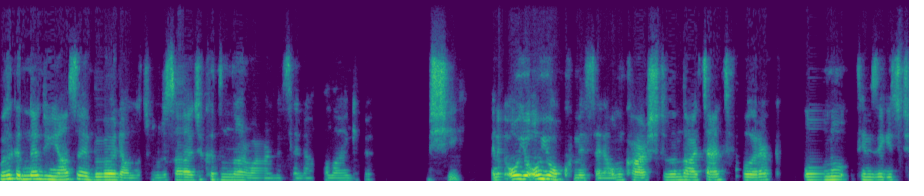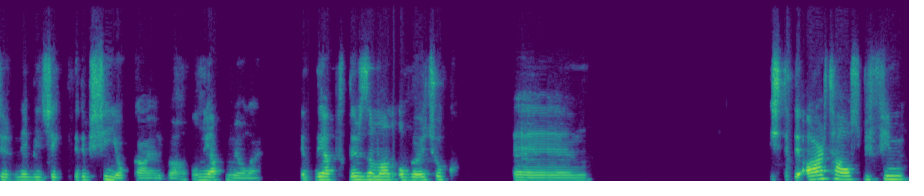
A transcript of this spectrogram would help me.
bu da kadınların dünyası ve böyle anlatıyor. Burada sadece kadınlar var mesela falan gibi bir şey. Yani o, o yok mesela. Onun karşılığında alternatif olarak onu temize geçirilebilecekleri bir şey yok galiba. Onu yapmıyorlar. Ya da yaptıkları zaman o böyle çok e, işte art house bir film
